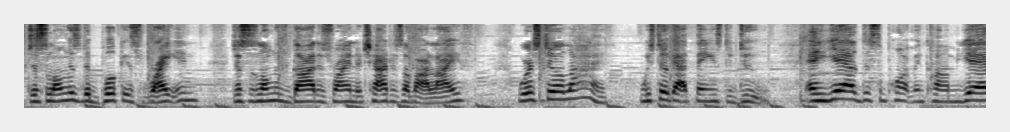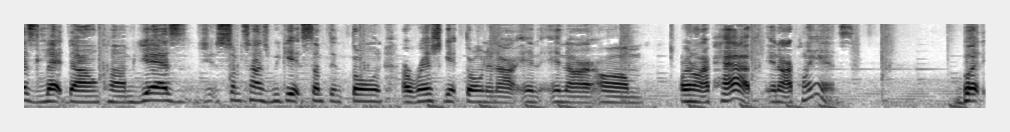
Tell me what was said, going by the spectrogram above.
Just as long as the book is writing, just as long as God is writing the chapters of our life, we're still alive. We still got things to do. And yeah, disappointment come. Yes, letdown come. Yes, sometimes we get something thrown, a wrench get thrown in our in in our um on our path, in our plans but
